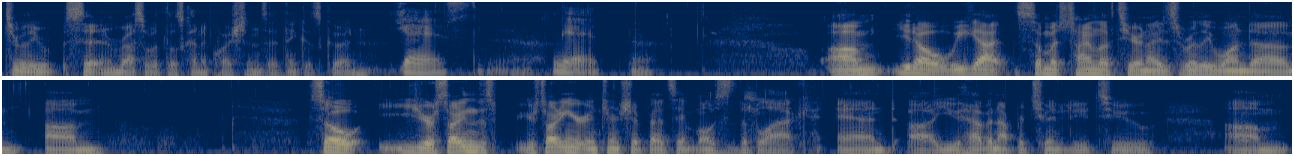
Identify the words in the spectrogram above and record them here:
to really sit and wrestle with those kind of questions, I think is good. Yes. Yes. Um, you know, we got so much time left here, and I just really wanted to. Um, so you're starting this. You're starting your internship at St. Moses the Black, and uh, you have an opportunity to um,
